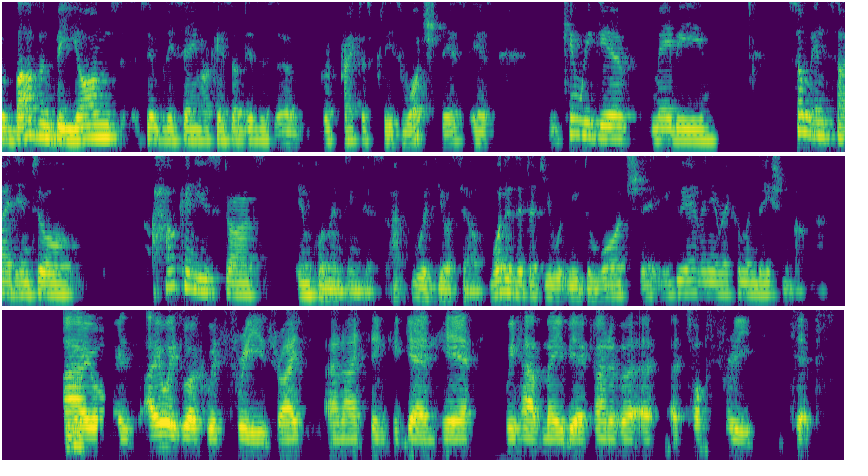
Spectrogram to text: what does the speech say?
above and beyond simply saying okay so this is a good practice please watch this is can we give maybe some insight into how can you start implementing this uh, with yourself? What is it that you would need to watch? Uh, do you have any recommendation about that? I always, I always work with threes, right? And I think again here we have maybe a kind of a, a, a top three tips.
